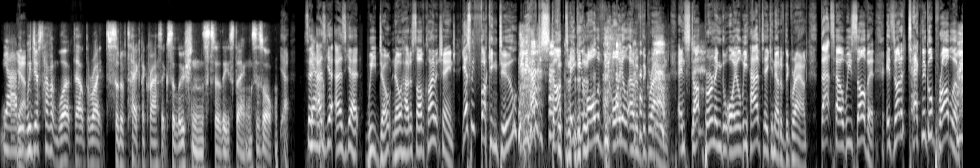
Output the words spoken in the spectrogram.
Yeah. Yeah. We just haven't worked out the right sort of technocratic solutions to these things, is all. So Yeah. as yet, as yet, we don't know how to solve climate change. Yes, we fucking do. We have to stop taking all of the oil out of the ground and stop burning the oil we have taken out of the ground. That's how we solve it. It's not a technical problem.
